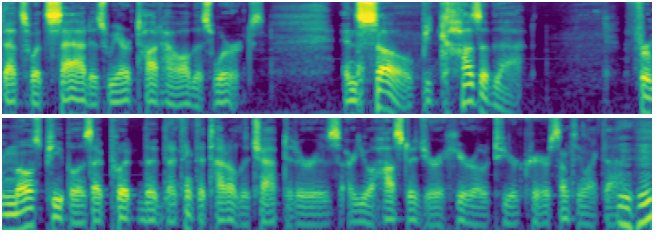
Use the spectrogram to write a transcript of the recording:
that's what's sad is we aren't taught how all this works. And so, because of that, for most people, as I put, the, I think the title of the chapter is "Are you a hostage or a hero to your career?" Or something like that. Mm-hmm.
